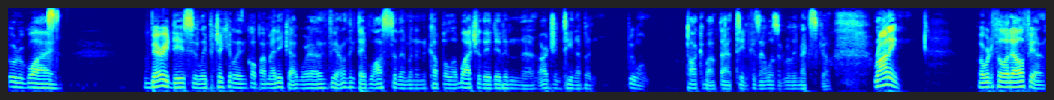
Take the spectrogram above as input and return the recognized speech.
Uruguay very decently, particularly in Copa America, where I, think, I don't think they've lost to them in a couple of. Well, actually, they did in uh, Argentina, but we won't talk about that team because that wasn't really Mexico. Ronnie, over to Philadelphia.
